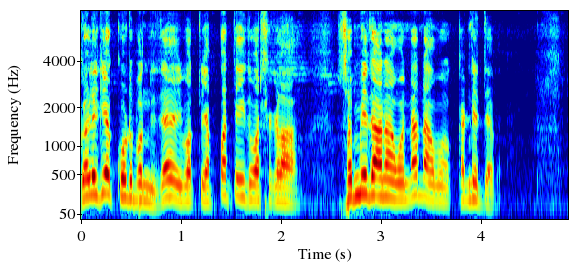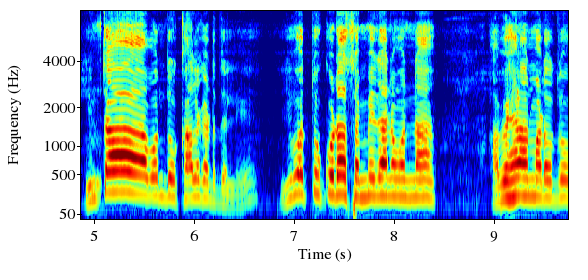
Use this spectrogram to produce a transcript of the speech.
ಗಳಿಗೆ ಕೂಡಿ ಬಂದಿದೆ. ಇವತ್ತು ಎಪ್ಪತ್ತೈದು ವರ್ಷಗಳ ಸಂವಿಧಾನವನ್ನು ನಾವು ಕಂಡಿದ್ದೇವೆ. ಇಂಥ ಒಂದು ಕಾಲಘಟ್ಟದಲ್ಲಿ ಇವತ್ತು ಕೂಡ ಸಂವಿಧಾನವನ್ನು ಅವಹೇಳನ ಮಾಡೋದು,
